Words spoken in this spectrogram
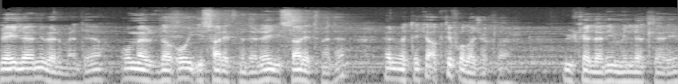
reylerini vermede, o mevzuda oy ishar etmede, rey ishar etmede elbette ki aktif olacaklar. Ülkeleri, milletleri,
